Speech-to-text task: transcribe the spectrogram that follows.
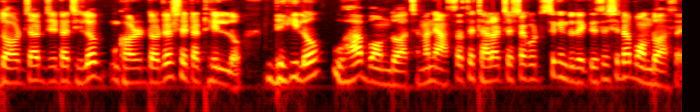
দরজার যেটা ছিল, ঘরের দরজা সেটা ঠেললো। দেখিল, উহা বন্ধ আছে। মানে আস্তে আস্তে ঠেলার চেষ্টা করতেছে, কিন্তু দেখতেছে সেটা বন্ধ আছে।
